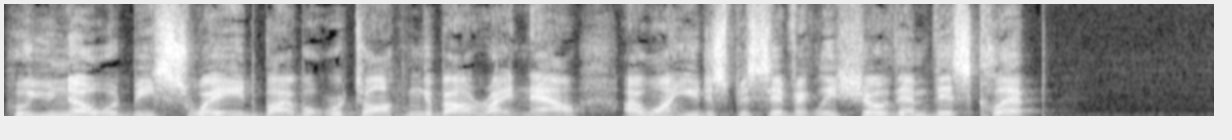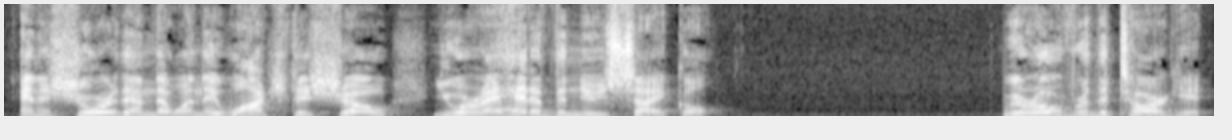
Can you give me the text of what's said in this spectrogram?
who you know would be swayed by what we're talking about right now, I want you to specifically show them this clip and assure them that when they watch this show, you are ahead of the news cycle. We're over the target.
